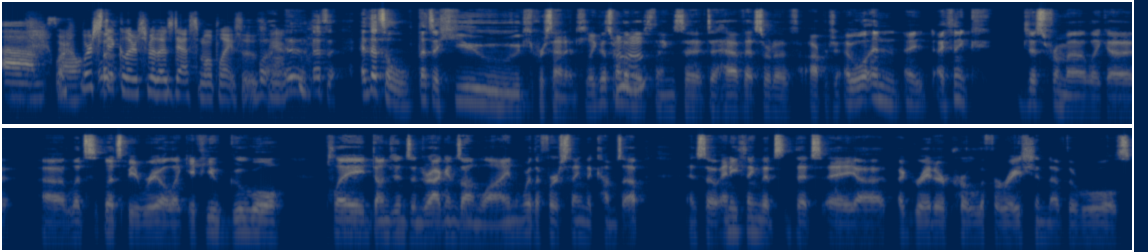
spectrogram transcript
Um, so we're, we're, sticklers for those decimal places. Well, yeah. That's a, and that's a that's a huge percentage. Like that's one mm-hmm. of those things to, to have that sort of opportunity. Well, and I, I think just from a like a uh, let's let's be real. Like if you Google play Dungeons and Dragons online, we're the first thing that comes up. And so anything that's that's a uh, a greater proliferation of the rules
